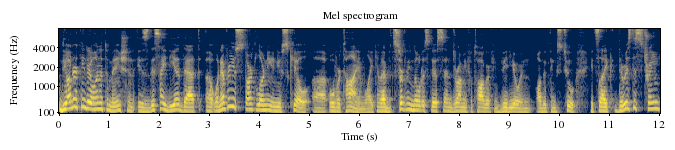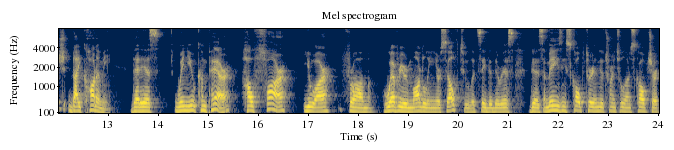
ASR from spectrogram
the other thing that I wanted to mention is this idea that uh, whenever you start learning a new skill uh, over time, like, and I've certainly noticed this in drumming, photography, video, and other things too, it's like there is this strange dichotomy that is when you compare how far you are from whoever you're modeling yourself to. Let's say that there is this amazing sculptor and you're trying to learn sculpture,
